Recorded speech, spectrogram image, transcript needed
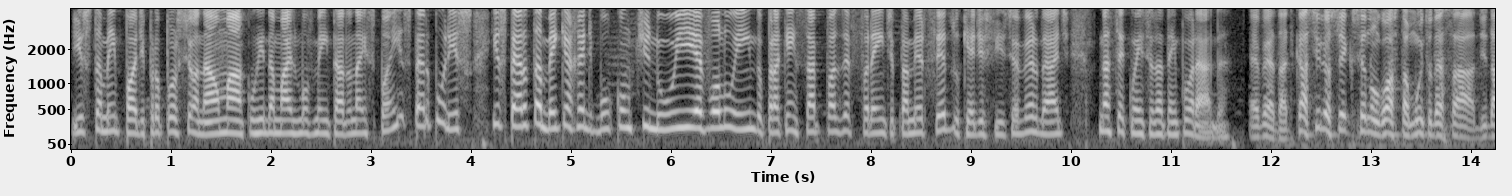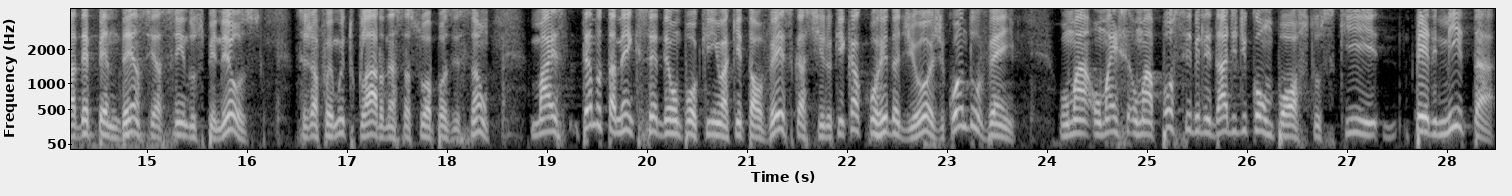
Isso também pode proporcionar uma corrida mais movimentada na Espanha. Espero por isso. E espero também que a Red Bull continue evoluindo para quem sabe fazer frente para Mercedes, o que é difícil, é verdade, na sequência da temporada. É verdade. Castilho, eu sei que você não gosta muito dessa de, da dependência assim dos pneus. Você já foi muito claro nessa sua posição, mas temos também que ceder um pouquinho aqui, talvez, Castilho, que com a corrida de hoje, quando vem uma, uma, uma possibilidade de compostos que permita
